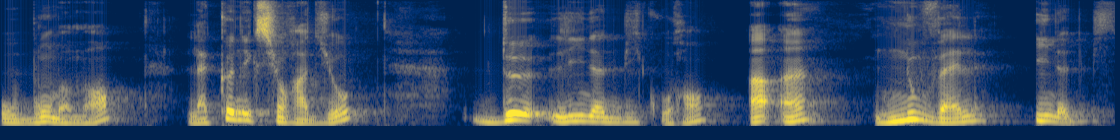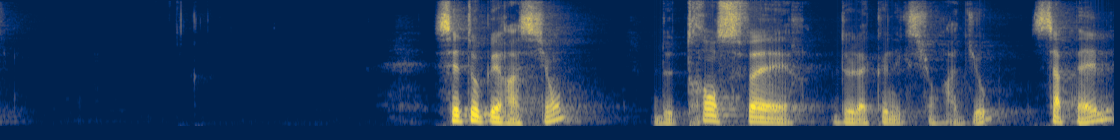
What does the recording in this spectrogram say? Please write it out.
au bon moment la connexion radio de l'inode courant à un nouvel inode Cette opération de transfert de la connexion radio s'appelle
